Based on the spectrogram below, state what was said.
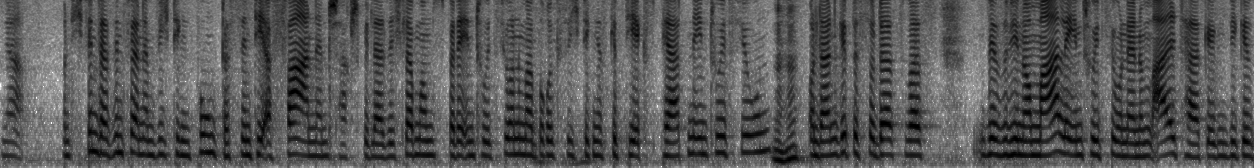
Ja. Und ich finde, da sind wir an einem wichtigen Punkt. Das sind die erfahrenen Schachspieler. Also ich glaube, man muss bei der Intuition immer berücksichtigen, es gibt die Expertenintuition mhm. und dann gibt es so das, was wir so die normale Intuition nennen im Alltag. Irgendwie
